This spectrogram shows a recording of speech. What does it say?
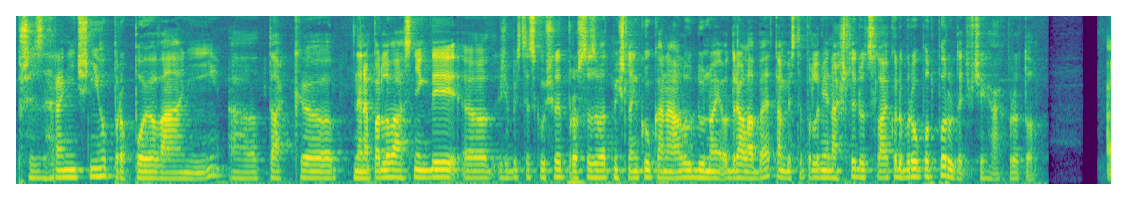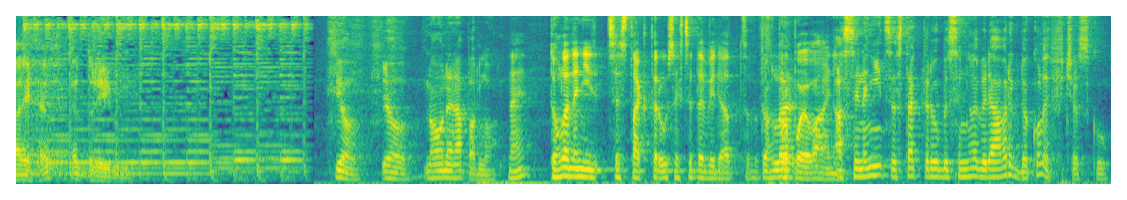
přeshraničního propojování, tak e, nenapadlo vás někdy, e, že byste zkoušeli prosazovat myšlenku kanálu Dunaj Odra Labe? Tam byste podle mě našli docela jako dobrou podporu teď v Čechách pro to. I have a dream. Jo, jo, no nenapadlo. Ne? Tohle není cesta, kterou se chcete vydat v Tohle propojování. asi není cesta, kterou by se měl vydávat kdokoliv v Česku.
